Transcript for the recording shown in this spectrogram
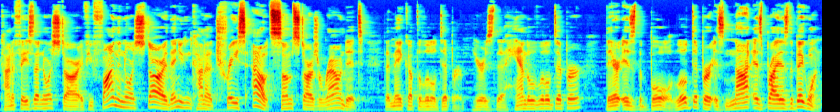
kind of face that North Star. If you find the North Star, then you can kind of trace out some stars around it that make up the Little Dipper. Here is the handle of the Little Dipper. There is the bowl. Little Dipper is not as bright as the big one,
